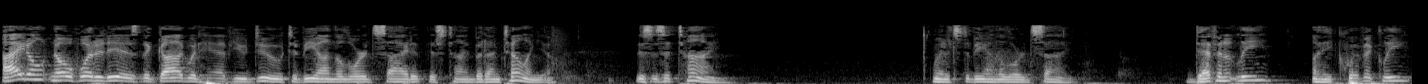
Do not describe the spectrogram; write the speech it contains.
I don't know what it is that God would have you do to be on the Lord's side at this time, but I'm telling you, this is a time when it's to be on the Lord's side definitely, unequivocally,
